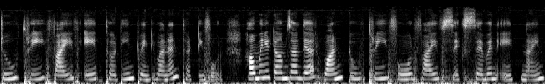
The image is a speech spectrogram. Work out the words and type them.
2 3 5 8 13 21 and 34 how many terms are there? 1 2 3 4 5 6 7 8 9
